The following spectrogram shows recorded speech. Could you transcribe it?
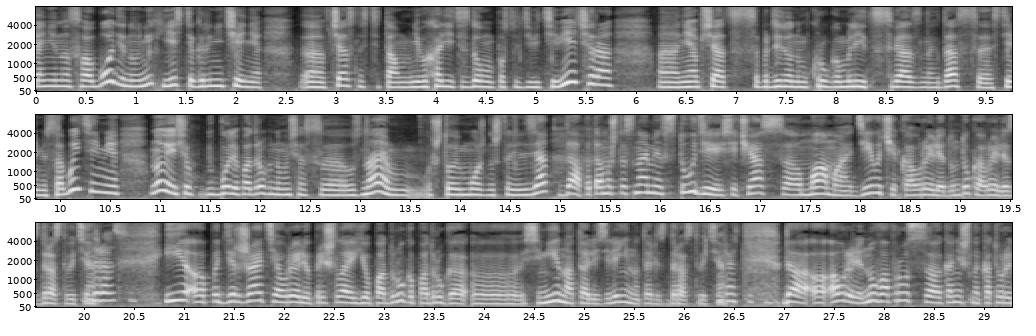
они на свободе, но у них есть ограничения. Э, в частности, там, не выходить из дома после 9 вечера, э, не общаться с определенным кругом лиц, связанных да, с, с теми событиями. Ну и еще более подробно мы сейчас э, узнаем, что им можно, что нельзя. Да, потому что с нами в студии сейчас мама девочек Аурелия Дундук. Аурелия, здравствуйте. Здравствуйте. И поддержать Аурелию пришла ее подруга, подруга э, семьи Наталья Зеленина. Наталья, здравствуйте. Здравствуйте. Да, Аурелия, ну вопрос, конечно, который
